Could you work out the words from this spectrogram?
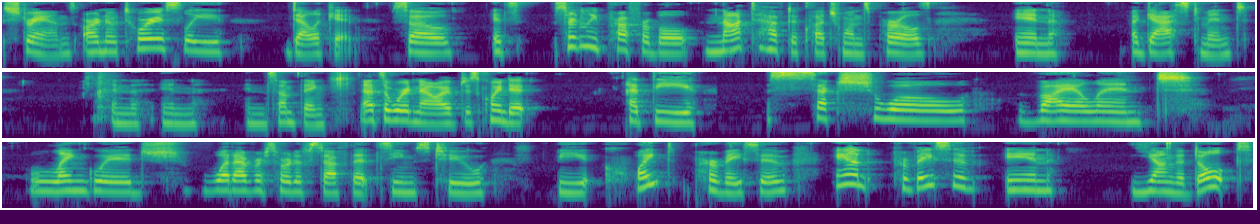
strands are notoriously delicate. So it's certainly preferable not to have to clutch one's pearls in agastment in in in something. That's a word now. I've just coined it at the sexual violent language whatever sort of stuff that seems to be quite pervasive and pervasive in young adult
